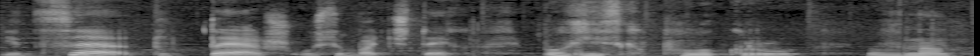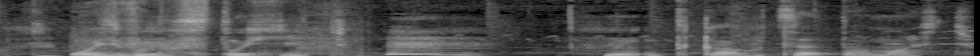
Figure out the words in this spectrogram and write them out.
І це тут теж, ось бачите, як бельгійська полокровна. Ось вона стоїть. Така оце та масть.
